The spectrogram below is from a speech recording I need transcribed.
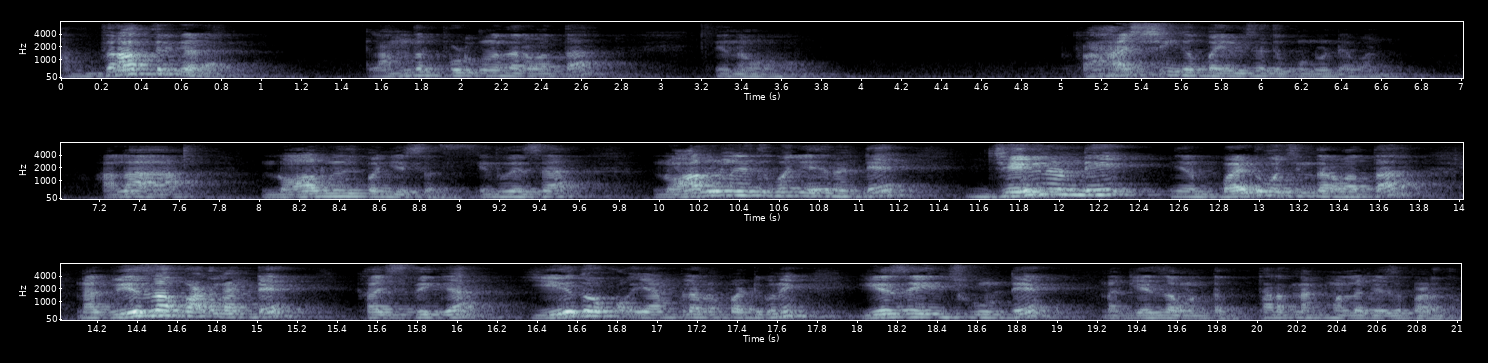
అర్ధరాత్రి కాడ వీళ్ళందరూ పడుకున్న తర్వాత నేను రహస్యంగా బైబిల్ చదువుకుంటూ ఉండేవాడిని. అలా నాలుగు నెలలు పనిచేశాను ఎందుకు తెలుసా? నాలుగు నెలలు ఎందుకు పనిచేశానంటే జైలు నుండి నేను బయటకు వచ్చిన తర్వాత నాకు వీసా పడాలంటే ఖచ్చితంగా ఏదో ఒక ఎంప్లాయర్ పట్టుకుని వీసా వేయించుకుంటే నాకు వీసా ఉంటుంది. తర్వాత నాకు మళ్ళీ వీసా పడదు.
